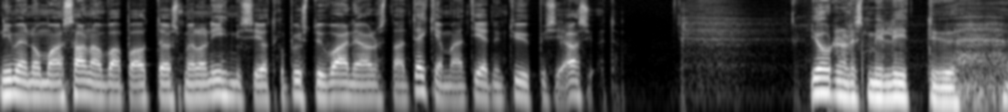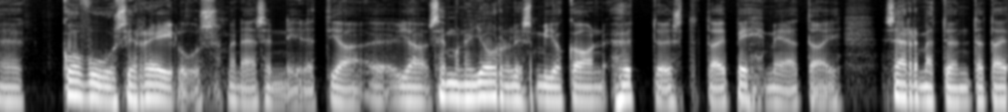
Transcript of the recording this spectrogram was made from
nimenomaan sananvapautta, jos meillä on ihmisiä, jotka pystyy vain ja ainoastaan tekemään tietyn tyyppisiä asioita. Journalismiin liittyy kovuus ja reiluus, mä näen sen niin. Et ja, ja semmoinen journalismi, joka on höttöistä tai pehmeää tai särmätöntä tai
